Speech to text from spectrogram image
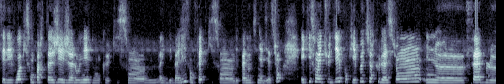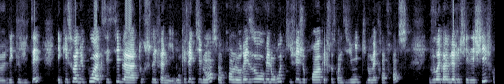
c'est des voies qui sont partagées et jalonnées, donc euh, qui sont euh, avec des balises en fait, qui sont des panneaux de signalisation et qui sont étudiés pour qu'il y ait peu de circulation, une faible déclivité et qui soient du coup accessibles à tous les donc effectivement, si on prend le réseau Véloroute qui fait, je crois, quelque chose comme 18 000 km en France, il faudrait quand même vérifier les chiffres.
